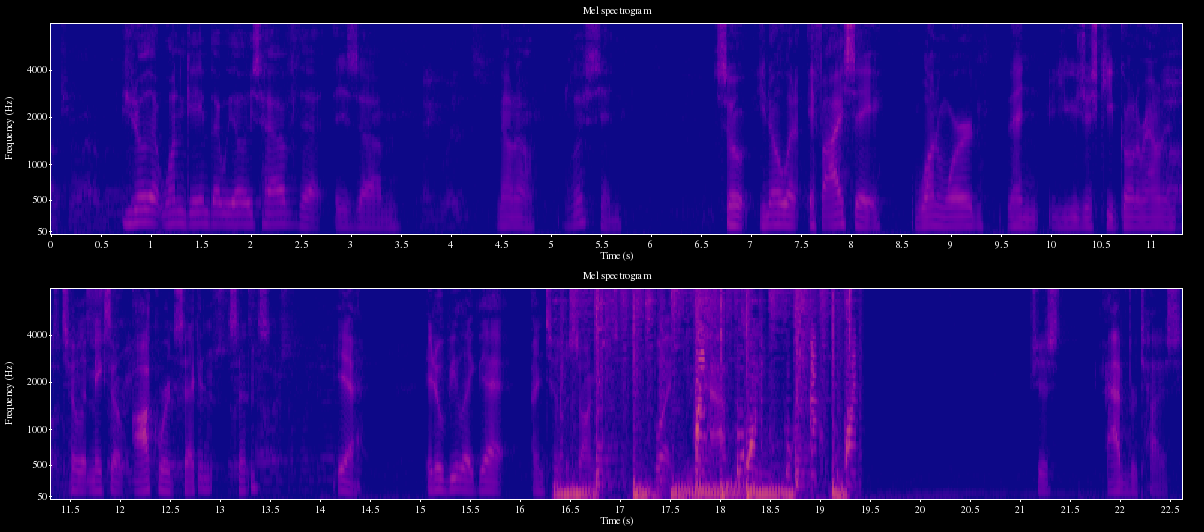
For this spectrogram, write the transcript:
outro. I don't know. you know that one game that we always have that is um. No, no. Listen. So you know what? If I say one word, then you just keep going around until it makes an awkward second sentence. Yeah, it'll be like that until the song ends. But you have to just advertise.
